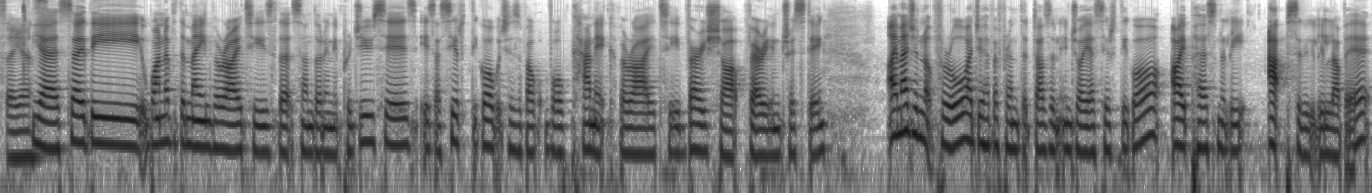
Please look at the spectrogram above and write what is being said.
So yes. Yeah, so the one of the main varieties that Santorini produces is Assyrtiko, which is a vol- volcanic variety, very sharp, very interesting. I imagine not for all. I do have a friend that doesn't enjoy Assyrtiko. I personally absolutely love it.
